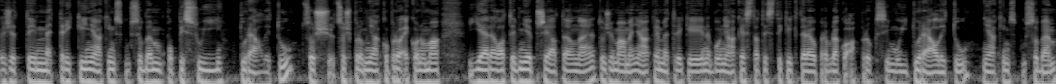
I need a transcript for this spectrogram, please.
že ty metriky nějakým způsobem popisují tu realitu, což, což pro mě jako pro ekonoma je relativně přijatelné, to, že máme nějaké metriky nebo nějaké statistiky, které opravdu jako aproximují tu realitu nějakým způsobem,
